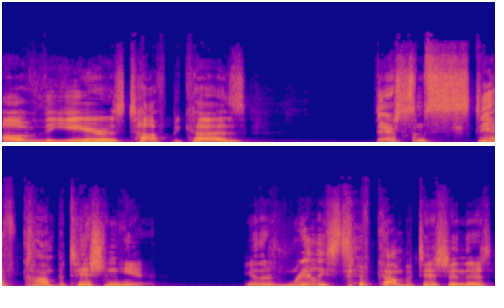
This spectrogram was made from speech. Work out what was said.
of the year is tough because there's some stiff competition here. You know, there's really stiff competition. There's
